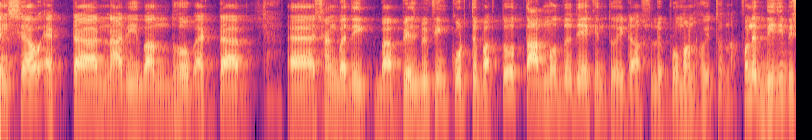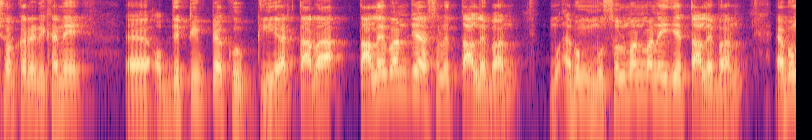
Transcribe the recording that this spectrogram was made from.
আইসাও একটা নারী বান্ধব, একটা সাংবাদিক বা প্রেস ব্রিফিং করতে পারতো, তার মধ্যে দিয়ে কিন্তু এটা আসলে প্রমাণ হইতো না। ফলে বিজেপি সরকারের এখানে অবজেক্টিভটা খুব ক্লিয়ার তারা তালেবান যে আসলে তালেবান, এবং মুসলমান মানে এই যে তালেবান, এবং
